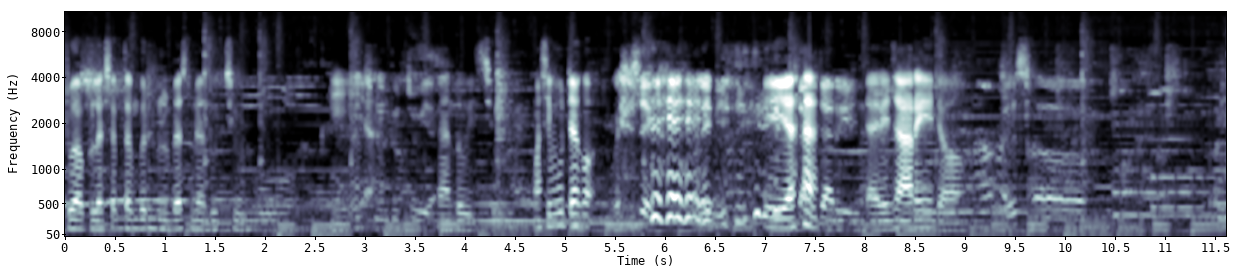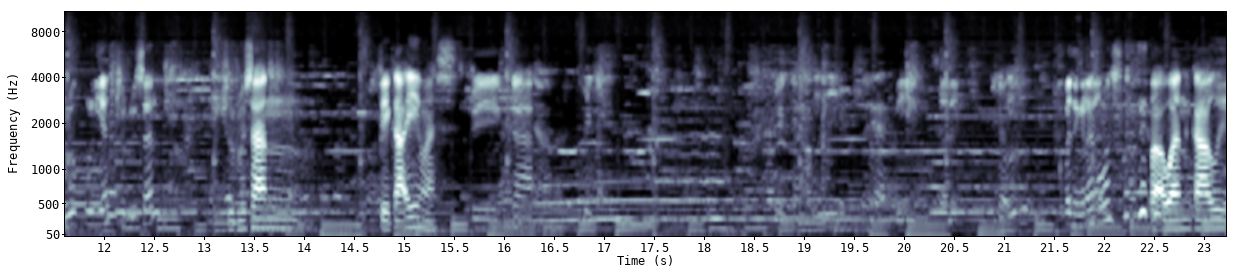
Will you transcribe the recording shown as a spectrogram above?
12 September 1997. Iya. 97 ya 97. Masih muda kok. Nih Iya. cari-cari Cari-cari dong. terus dulu kuliah jurusan Jurusan BKI, Mas. BK BK apa jangan apa mas Bakwan Kawi.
